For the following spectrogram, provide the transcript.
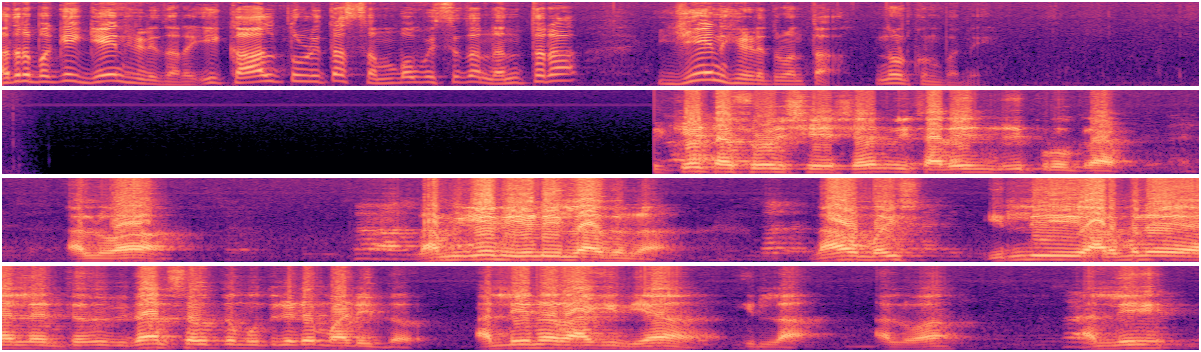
ಅದರ ಬಗ್ಗೆ ಏನು ಹೇಳಿದ್ದಾರೆ? ಈ ಕಾಲ್ತುಳಿತ ಸಂಭವಿಸಿದ ನಂತರ ಏನು ಹೇಳಿದರು ಅಂತ ನೋಡ್ಕೊಂಡು ಬನ್ನಿ. Cricket association which arrange program ಅಲ್ವಾ? ನಮಗೇನು ಹೇಳಿಲ್ಲ ಅದನ್ನ. ನಾವು ಮೈಸ್ ಇಲ್ಲಿ ಅರಮನೆ ಅಲ್ಲಿ ಅಂತಂದ್ರೆ ವಿಧಾನಸೌಧದ ಮುಂದ್ಗಡೆ ಮಾಡಿದ್ದು ಅಲ್ಲೇನಾರು ಆಗಿದ್ಯಾ? ಇಲ್ಲ ಅಲ್ವಾ? ಅಲ್ಲಿ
